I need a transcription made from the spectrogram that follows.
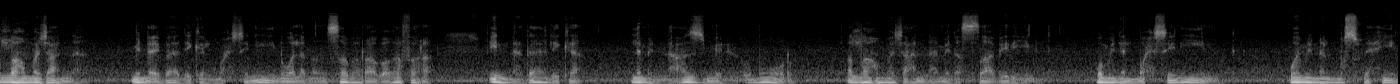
اللهم اجعلنا من عبادك المحسنين ولمن صبر وغفر. إن ذلك لمن عزم الأمور. اللهم اجعلنا من الصابرين ومن المحسنين ومن المصفحين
